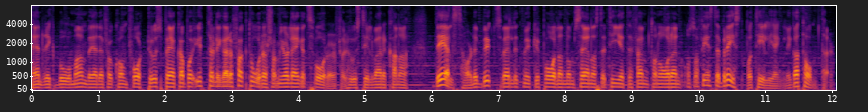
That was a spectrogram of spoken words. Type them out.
Henrik Boman, VD för Komforthus, pekar på ytterligare faktorer som gör läget svårare för hustillverkarna. Dels har det byggts väldigt mycket på Åland de senaste 10-15 åren och så finns det brist på tillgängliga tomter.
